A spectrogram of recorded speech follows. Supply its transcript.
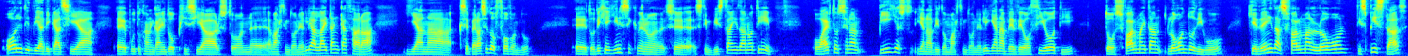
όλη τη διαδικασία ε, που του είχαν κάνει το CPR στον ε, Μάρτιν Ντόνελι, αλλά ήταν καθαρά για να ξεπεράσει το φόβο του Ε, το ότι είχε γίνει συγκεκριμένο σε, στην πίστα ήταν ότι ο Άιρτον Σένα πήγε στο- για να δει τον Μάρτιν Ντόνελι για να βεβαιωθεί ότι το σφάλμα ήταν λόγω του οδηγού και δεν ήταν σφάλμα λόγω της πίστας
